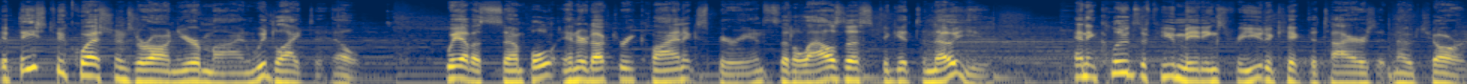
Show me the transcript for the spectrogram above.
If these two questions are on your mind, we'd like to help. We have a simple introductory client experience that allows us to get to know you and includes a few meetings for you to kick the tires at no charge.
